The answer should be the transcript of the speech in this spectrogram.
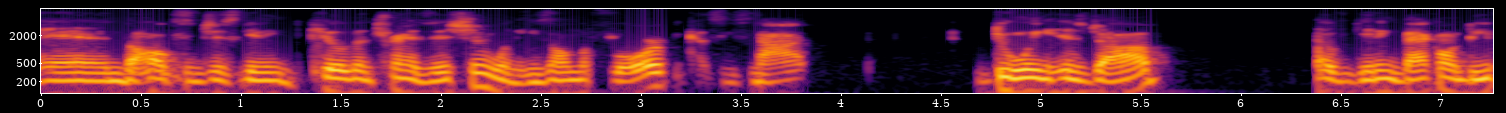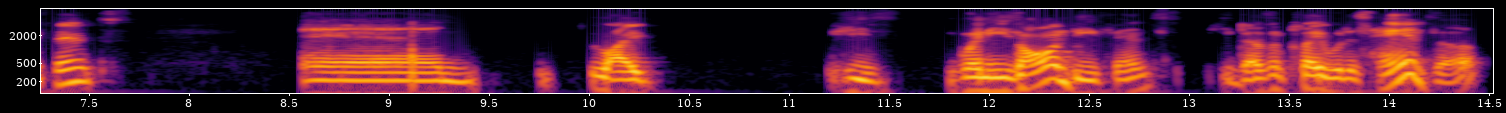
And the Hawks are just getting killed in transition when he's on the floor because he's not doing his job of getting back on defense. And like he's when he's on defense, he doesn't play with his hands up.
